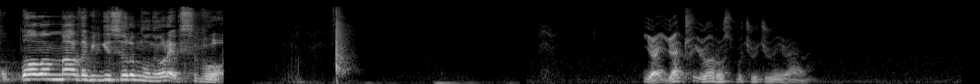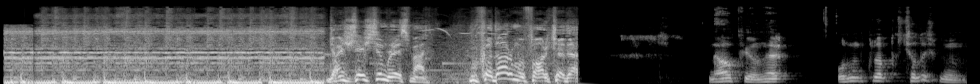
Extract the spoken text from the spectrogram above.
Toplu alanlarda bilgisayarım donuyor. Hepsi bu. Ya yatıyoruz bu çocuğu ya. Gençleştim resmen. Bu kadar mı fark eder? Ne yapıyorsun? Her... Oğlum bu kulaklık çalışmıyor mu?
